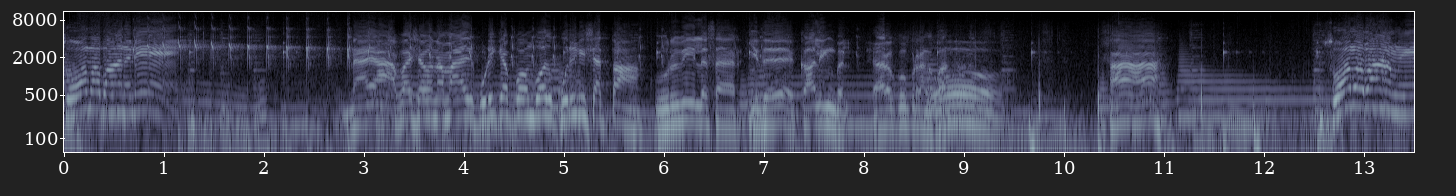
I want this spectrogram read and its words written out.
சோமபானமே. அபசவன மாதிரி குடிக்க போகும்போது குருவி சத்தம்? குருவி இல்ல சார் இது காலிங் பெல் யாரோ கூப்பிடுறாங்க சோமபானமே.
